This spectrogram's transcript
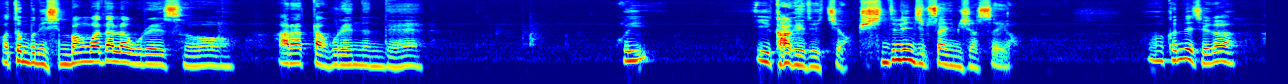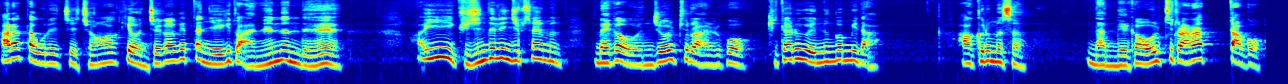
어떤 분이 신방 봐달라고 그래서 알았다고 그랬는데, 어, 이, 이 가게 됐죠. 귀신 들린 집사님이셨어요. 어, 근데 제가 알았다고 그랬지. 정확히 언제 가겠다는 얘기도 안 했는데, 아, 이 귀신 들린 집사님은 내가 언제 올 줄 알고 기다리고 있는 겁니다. 아, 그러면서 난 내가 올 줄 알았다고.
